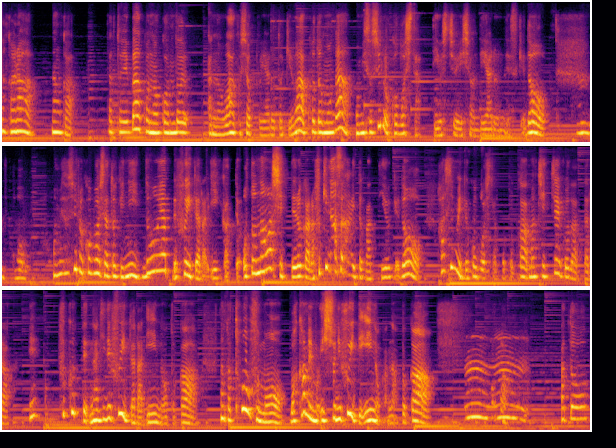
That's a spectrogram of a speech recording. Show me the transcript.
だからなんか例えばこの今度あのワークショップやるときは子供がお味噌汁をこぼしたっていうシチュエーションでやるんですけど、うん、お味噌汁こぼした時にどうやって拭いたらいいかって大人は知ってるから拭きなさいとかって言うけど初めてこぼした子とか、まあ、ちっちゃい子だったら「え拭くって何で拭いたらいいの?」とか「なんか豆腐もわかめも一緒に拭いていいのかな?」とか、うんうん、あと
